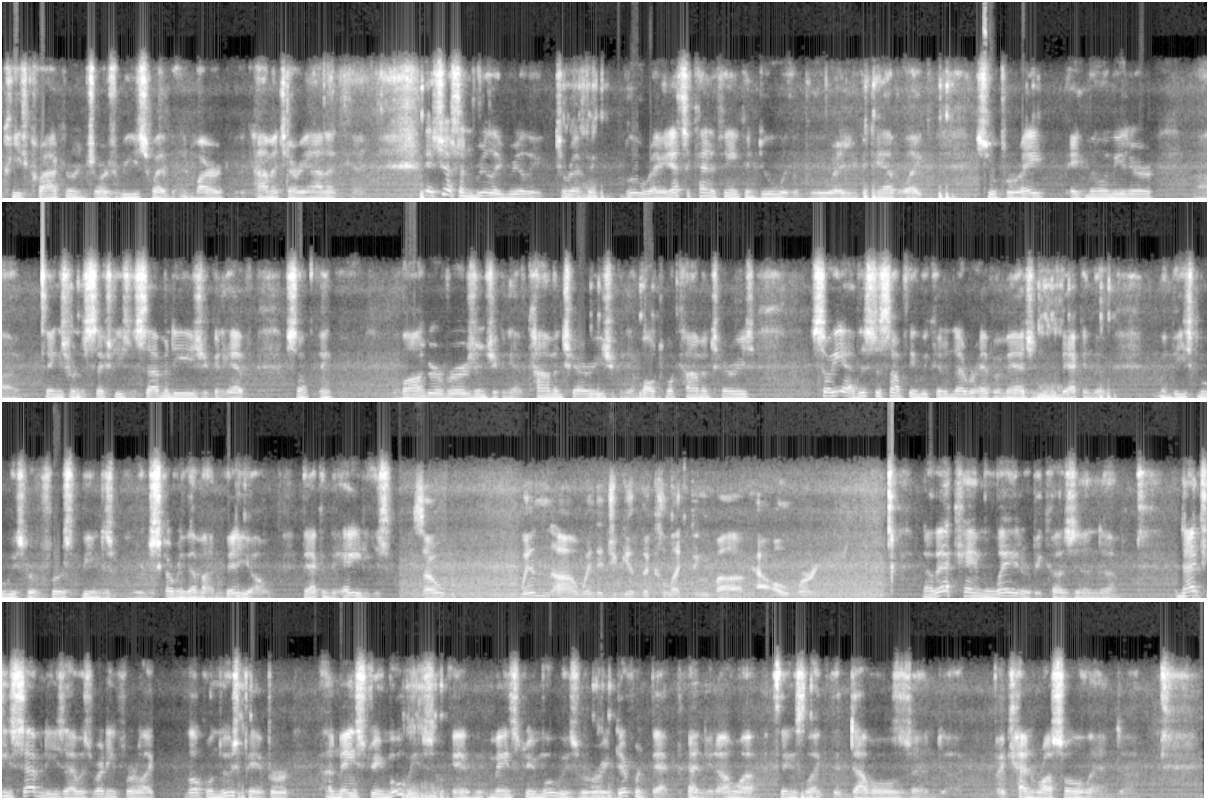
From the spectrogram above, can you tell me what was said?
Keith Crocker and George Reis, who I admired the commentary on it. And it's just a really, really terrific Blu-ray. That's the kind of thing you can do with a Blu-ray. You can have like Super 8, 8 millimeter uh, things from the 60s and 70s. You can have something longer versions. You can have commentaries. You can have multiple commentaries. So yeah, this is something we could never have imagined back in the when these movies were first being we were discovering them on video back in the 80s. So when uh, when did you get the collecting bug? How old were you? Now that came later because in uh, 1970s I was writing for like local newspaper on mainstream movies. Okay, mainstream movies were very different back then. You know, uh, things like The Devils and uh, by Ken Russell and uh,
